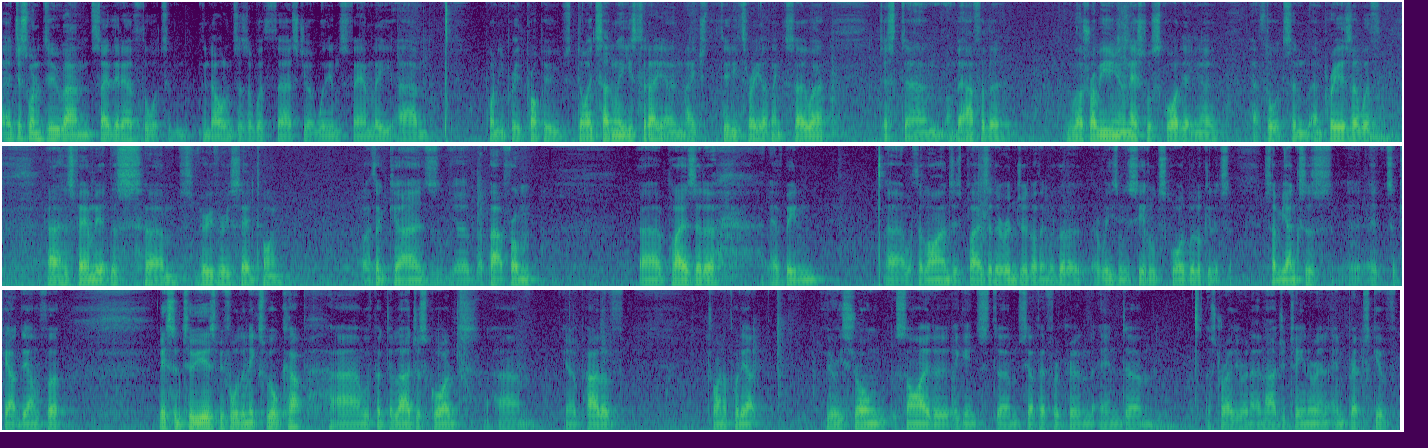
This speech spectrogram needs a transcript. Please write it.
I just wanted to um, say that our thoughts and condolences are with uh, Stuart Williams' family. Um, prop who's died suddenly yesterday, um, aged 33, I think. So, uh, just um, on behalf of the, the Welsh Rugby Union and national squad, you know, our thoughts and, and prayers are with uh, his family at this, um, very, very sad time. I think, uh, apart from uh, players that are, have been uh, with the Lions. There's players that are injured. I think we've got a, a reasonably settled squad. We're looking at some youngsters. Uh, it's a countdown for less than two years before the next World Cup. Uh, we've picked a larger squad. Um, you know, part of trying to put out very strong side uh, against um, South Africa and, and um, Australia and, and Argentina, and, and perhaps give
